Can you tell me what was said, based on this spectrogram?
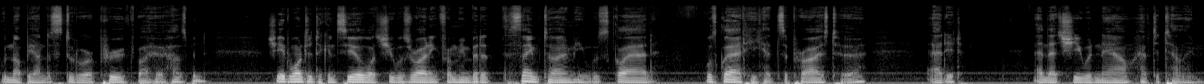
would not be understood or approved by her husband. She had wanted to conceal what she was writing from him, but at the same time he was glad was glad he had surprised her at it and that she would now have to tell him.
